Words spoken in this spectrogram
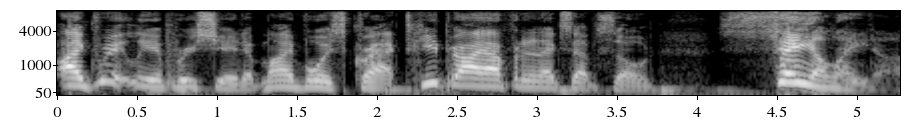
I greatly appreciate it. My voice cracked. Keep your eye out for the next episode. See you later.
